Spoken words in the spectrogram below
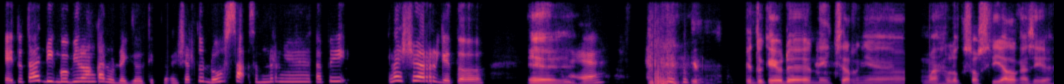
ya itu tadi gue bilang kan udah guilty pleasure tuh dosa sebenarnya, tapi pleasure gitu. Iya, iya. Nah, ya. itu kayak udah nature-nya makhluk sosial gak sih ya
